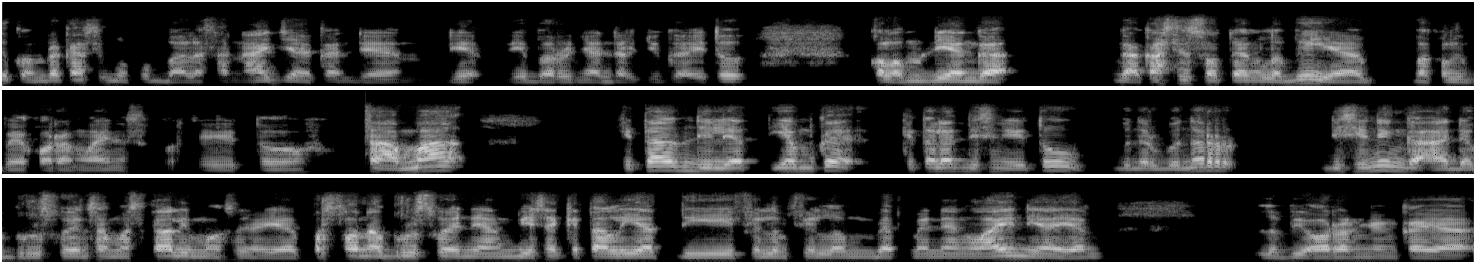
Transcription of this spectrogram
itu kan mereka semua pembalasan aja kan dan dia dia baru nyadar juga itu. Kalau dia nggak nggak kasih sesuatu yang lebih ya bakal lebih banyak orang lain seperti itu. Sama kita dilihat ya mungkin kita lihat di sini itu benar-benar di sini nggak ada Bruce Wayne sama sekali maksudnya ya. Persona Bruce Wayne yang biasa kita lihat di film-film Batman yang lain ya yang lebih orang yang kayak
